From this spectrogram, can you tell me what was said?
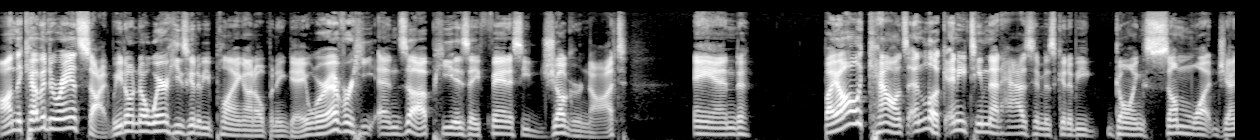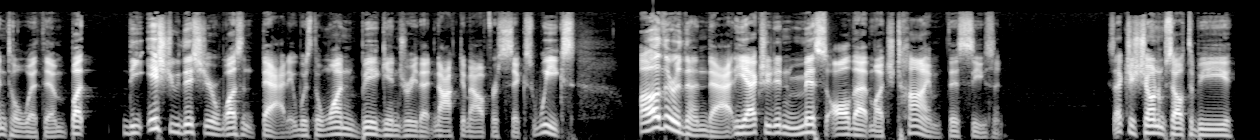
On the Kevin Durant side, we don't know where he's going to be playing on opening day. Wherever he ends up, he is a fantasy juggernaut. And by all accounts, and look, any team that has him is going to be going somewhat gentle with him. But the issue this year wasn't that. It was the one big injury that knocked him out for six weeks. Other than that, he actually didn't miss all that much time this season. He's actually shown himself to be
